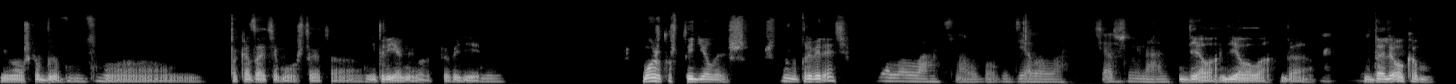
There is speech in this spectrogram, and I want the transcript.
немножко вы, в, показать ему, что это неприемлемое поведение. Может, то, что ты делаешь. Что нужно проверять? Делала, слава богу, делала. Сейчас же не надо. Дело, делала, да. В далеком,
